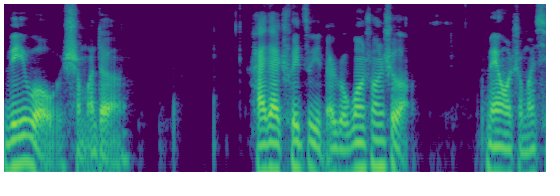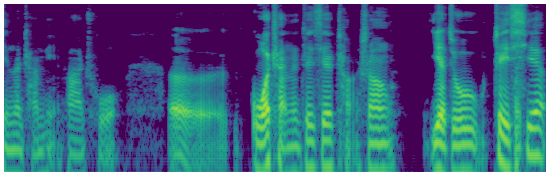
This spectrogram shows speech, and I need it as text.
，vivo 什么的还在吹自己的柔光双摄，没有什么新的产品发出。呃，国产的这些厂商。也就这些，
